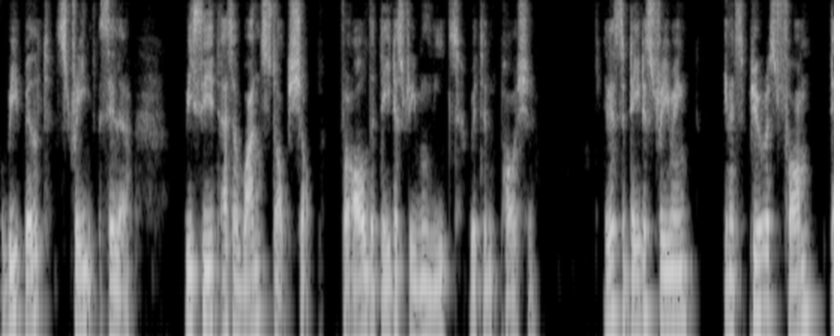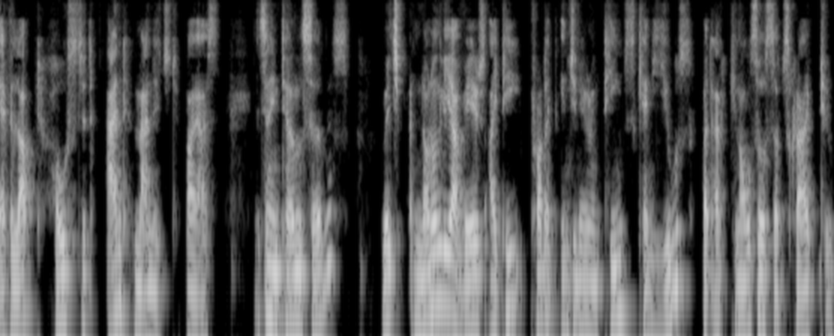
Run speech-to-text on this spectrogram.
We built Streamzilla. We see it as a one-stop shop for all the data streaming needs within Porsche. It is the data streaming in its purest form, developed, hosted, and managed by us. It's an internal service which not only our various IT product engineering teams can use, but can also subscribe to.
